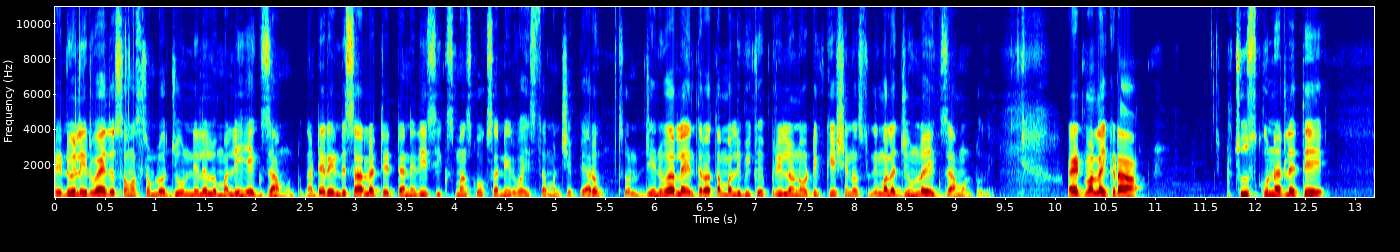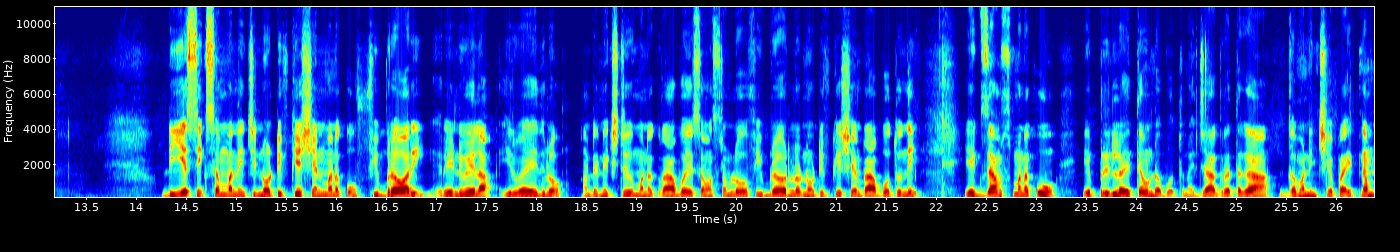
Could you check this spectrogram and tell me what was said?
రెండు వేల ఇరవై ఐదు సంవత్సరంలో జూన్ నెలలో మళ్ళీ ఎగ్జామ్ ఉంటుంది. అంటే రెండు సార్లు టెట్ అనేది సిక్స్ మంత్స్కి ఒకసారి నిర్వహిస్తామని చెప్పారు. సో జనవరిలో అయిన తర్వాత మళ్ళీ మీకు ఏప్రిల్లో నోటిఫికేషన్ వస్తుంది మళ్ళీ జూన్లో ఎగ్జామ్ ఉంటుంది. రైట్ మళ్ళీ ఇక్కడ చూసుకున్నట్లయితే డిఎస్సికి సంబంధించి నోటిఫికేషన్ మనకు ఫిబ్రవరి రెండు వేల ఇరవై ఐదులో అంటే నెక్స్ట్ మనకు రాబోయే సంవత్సరంలో ఫిబ్రవరిలో నోటిఫికేషన్ రాబోతుంది. ఎగ్జామ్స్ మనకు ఏప్రిల్లో అయితే ఉండబోతున్నాయి. జాగ్రత్తగా గమనించే ప్రయత్నం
